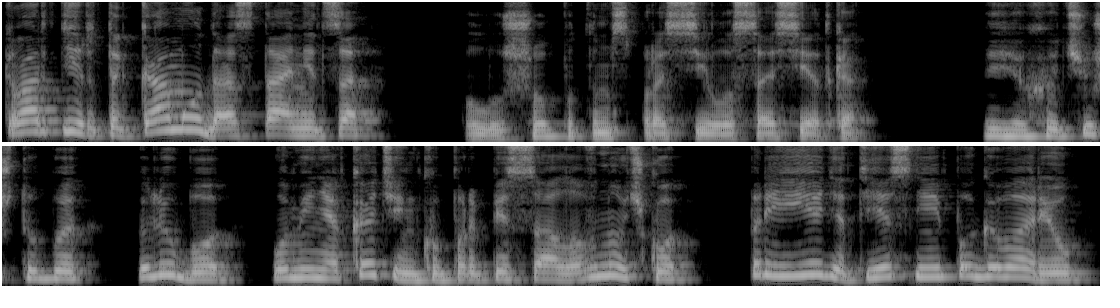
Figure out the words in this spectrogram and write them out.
«Квартира-то кому достанется?» – полушепотом спросила соседка. «Я хочу, чтобы Люба у меня Катеньку прописала, внучку. Приедет, я с ней поговорю».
